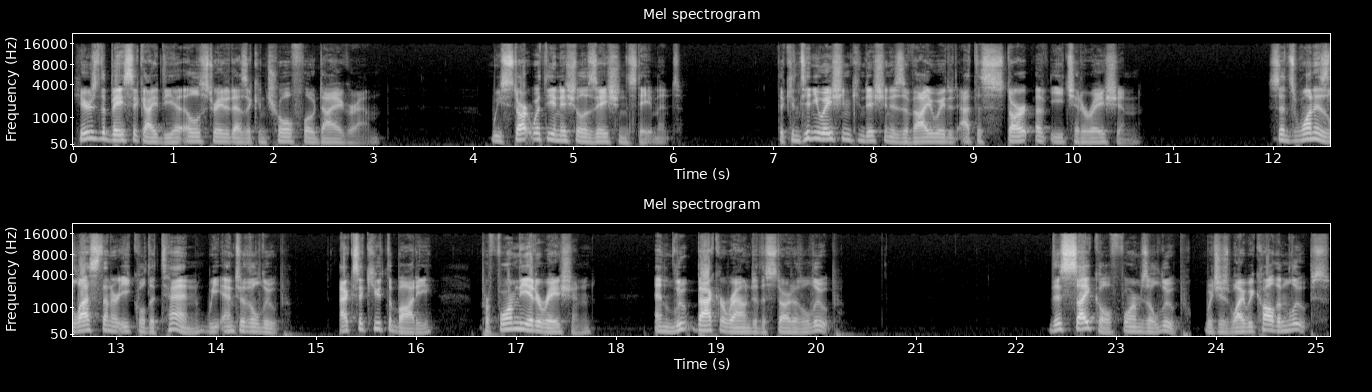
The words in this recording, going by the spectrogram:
Here's the basic idea illustrated as a control flow diagram. We start with the initialization statement. The continuation condition is evaluated at the start of each iteration. Since 1 is less than or equal to 10, we enter the loop, execute the body, perform the iteration, and loop back around to the start of the loop. This cycle forms a loop, which is why we call them loops.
